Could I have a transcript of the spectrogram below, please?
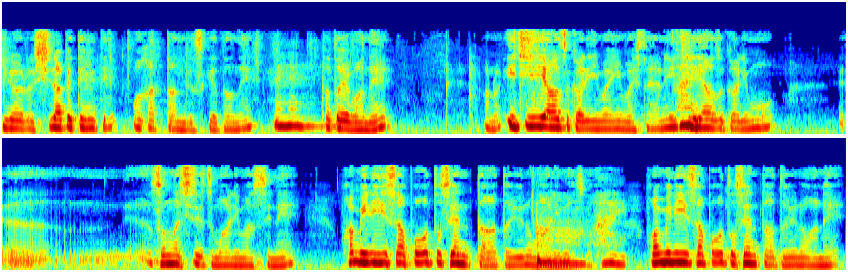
いろいろ調べてみて分かったんですけどね。ええ例えばね、あの、一時預かり、今言いましたよね。一はい時預かりも、えーそんな施設もありますしね。ファミリーサポートセンターというのもありますはい。ファミリーサポートセンターというのはね、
